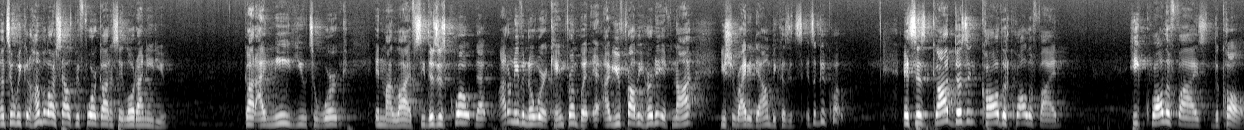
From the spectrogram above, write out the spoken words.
until we can humble ourselves before God and say, Lord, I need you. God, I need you to work in my life. See, there's this quote that I don't even know where it came from, but uh, you've probably heard it. If not, you should write it down because it's, it's a good quote. It says, God doesn't call the qualified, He qualifies the called.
